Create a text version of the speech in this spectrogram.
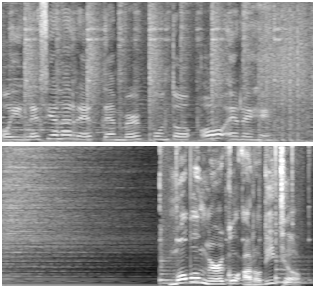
o iglesialareddenver.org. Mobile Miracle Auto Detail.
